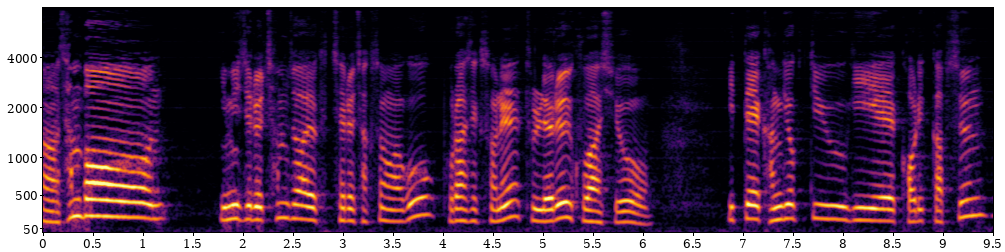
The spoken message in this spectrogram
어, 3번 이미지를 참조하여 개체를 작성하고 보라색 선의 둘레를 구하시오. 이때 간격 띄우기의 거리값은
